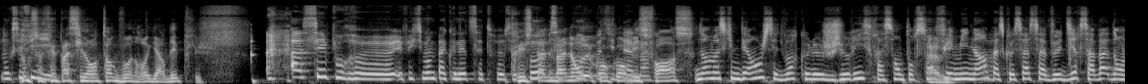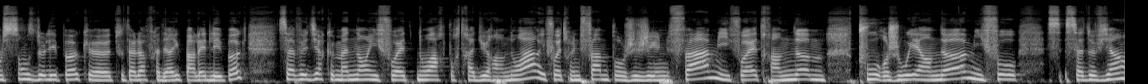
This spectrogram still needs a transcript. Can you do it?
donc c'est Donc ça fini fait pas si longtemps que vous ne regardez plus. assez pour euh, effectivement ne pas connaître cette, cette Tristan pauvre- cette Banon, pauvre le concours dame. Miss France. Non, moi, ce qui me dérange, c'est de voir que le jury sera 100% Ah oui. féminin, parce que ça, ça veut dire, ça va dans le sens de l'époque. euh, tout à l'heure, Frédéric parlait de l'époque. Ça veut dire que maintenant, il faut être noir pour traduire un noir, il faut être une femme pour juger une femme, il faut être un homme pour jouer un homme. Il faut, ça devient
